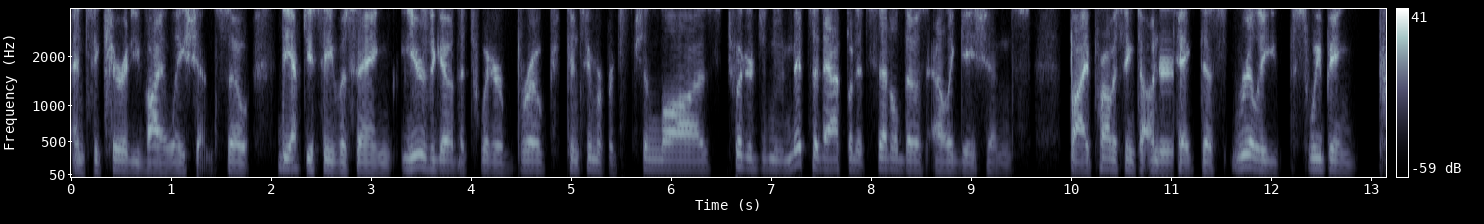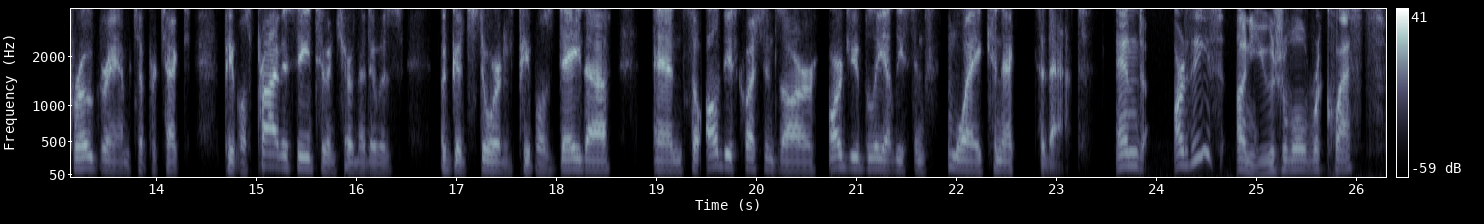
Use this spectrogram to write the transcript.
and security violations. So the FTC was saying years ago that Twitter broke consumer protection laws. Twitter didn't admit to that, but it settled those allegations by promising to undertake this really sweeping program to protect people's privacy, to ensure that it was a good steward of people's data. And so all these questions are arguably, at least in some way, connected to that. And are these unusual requests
